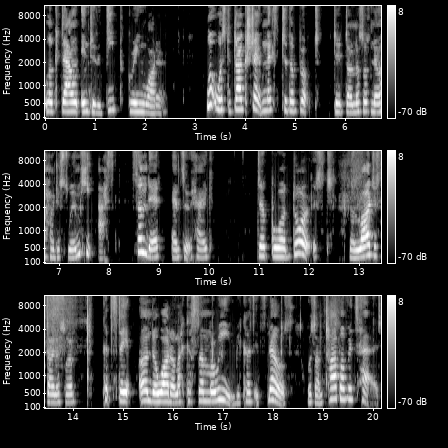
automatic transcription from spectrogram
looked down into the deep green water. What was the dark shape next to the boat? Did dinosaurs know how to swim? he asked. Some did, answered Hank. Diplodocus, the largest dinosaur, could stay underwater like a submarine because its nose was on top of its head.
